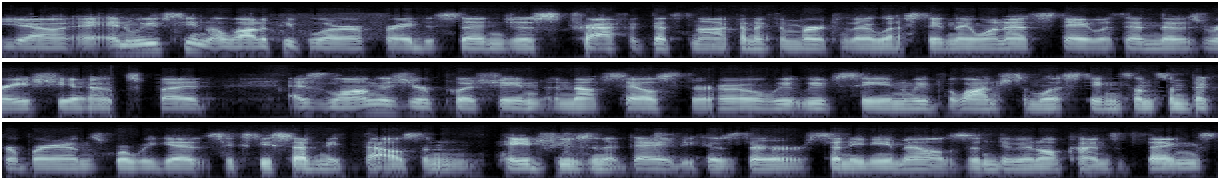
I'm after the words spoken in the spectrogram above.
Yeah, and we've seen a lot of people are afraid to send just traffic that's not going to convert to their listing. They want to stay within those ratios, but as long as you're pushing enough sales through, we, have seen we've launched some listings on some bigger brands where we get 60, 70,000 page views in a day because they're sending emails and doing all kinds of things.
